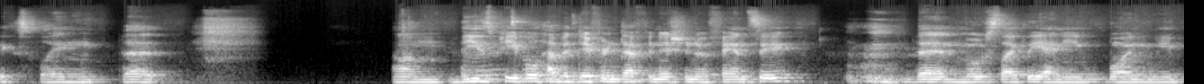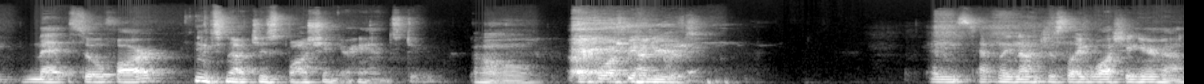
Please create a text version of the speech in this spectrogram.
explain that um, these people have a different definition of fancy than most likely anyone we've met so far. It's not just washing your hands, dude. Oh. You have to wash behind your ears. And it's definitely not just like washing your mouth.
